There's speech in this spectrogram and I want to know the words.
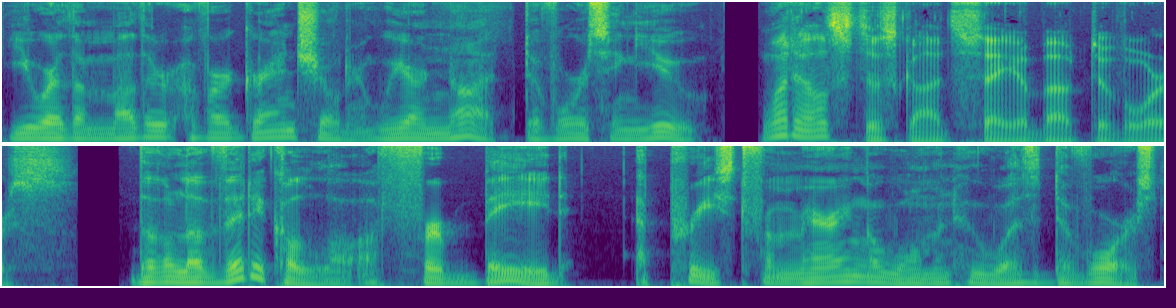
You are the mother of our grandchildren. We are not divorcing you. What else does God say about divorce? The Levitical law forbade a priest from marrying a woman who was divorced.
